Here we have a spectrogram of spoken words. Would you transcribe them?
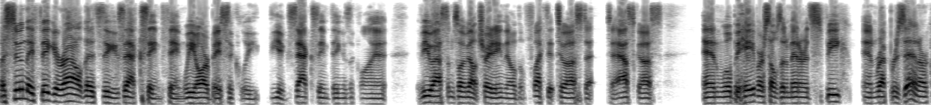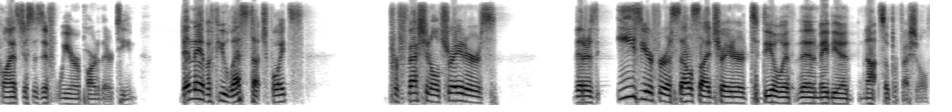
But soon they figure out that it's the exact same thing. We are basically the exact same thing as a client if you ask them something about trading they'll deflect it to us to, to ask us and we'll behave ourselves in a manner and speak and represent our clients just as if we are a part of their team. Then they have a few less touch points. Professional traders that is easier for a sell side trader to deal with than maybe a not so professional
